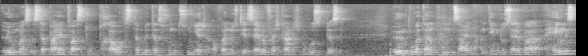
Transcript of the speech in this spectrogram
Irgendwas ist dabei, was du brauchst, damit das funktioniert, auch wenn du es dir selber vielleicht gar nicht bewusst bist. Irgendwo wird da ein Punkt sein, an dem du selber hängst.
